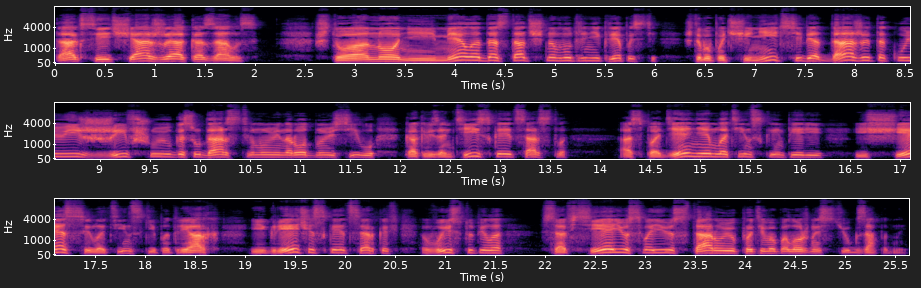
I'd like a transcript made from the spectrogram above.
так сейчас же оказалось, что оно не имело достаточно внутренней крепости, чтобы подчинить себе даже такую изжившую государственную и народную силу, как Византийское царство, а с падением Латинской империи исчез и латинский патриарх, и греческая церковь выступила со всею своей старую противоположностью к западной.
